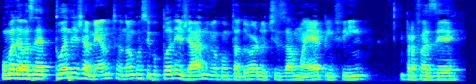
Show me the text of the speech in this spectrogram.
Uma delas é planejamento, eu não consigo planejar no meu computador, utilizar um app, enfim, para fazer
